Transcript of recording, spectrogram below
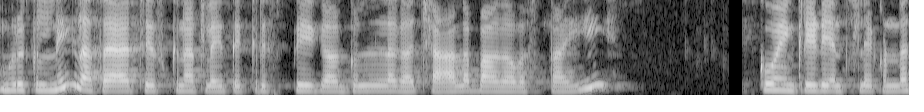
మురుకుల్ని ఇలా తయారు చేసుకున్నట్లయితే క్రిస్పీగా గుల్లగా చాలా బాగా వస్తాయి. ఎక్కువ ఇంగ్రీడియంట్స్ లేకుండా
